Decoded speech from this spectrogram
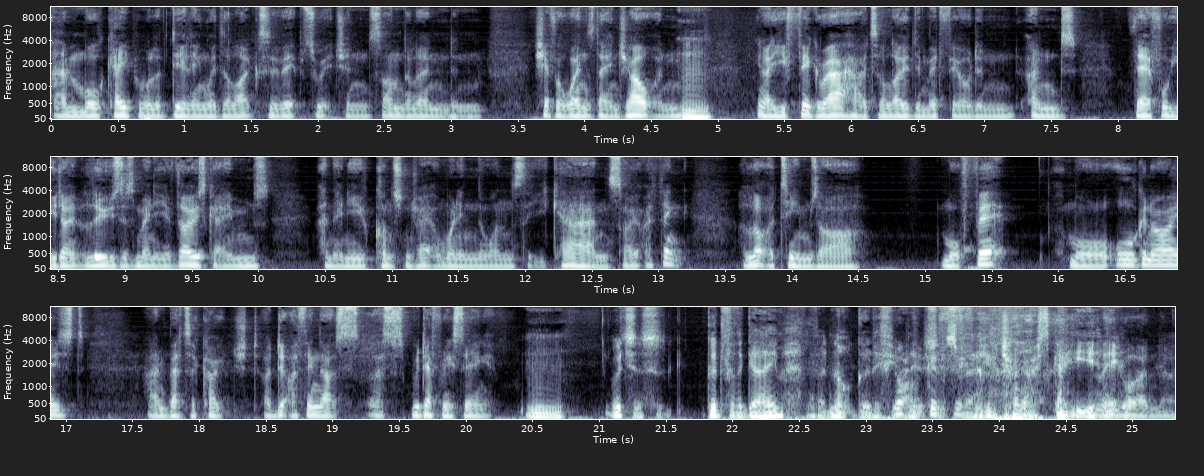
and more capable of dealing with the likes of Ipswich and Sunderland and Sheffield Wednesday and Charlton. Mm. You know, you figure out how to load the midfield and and therefore you don't lose as many of those games, and then you concentrate on winning the ones that you can. So I think a lot of teams are more fit, more organised, and better coached. I, do- I think that's, that's we're definitely seeing it. Mm. Which is good for the game, but not good if you're Not good if you're trying to escape Yeah. League One. No.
